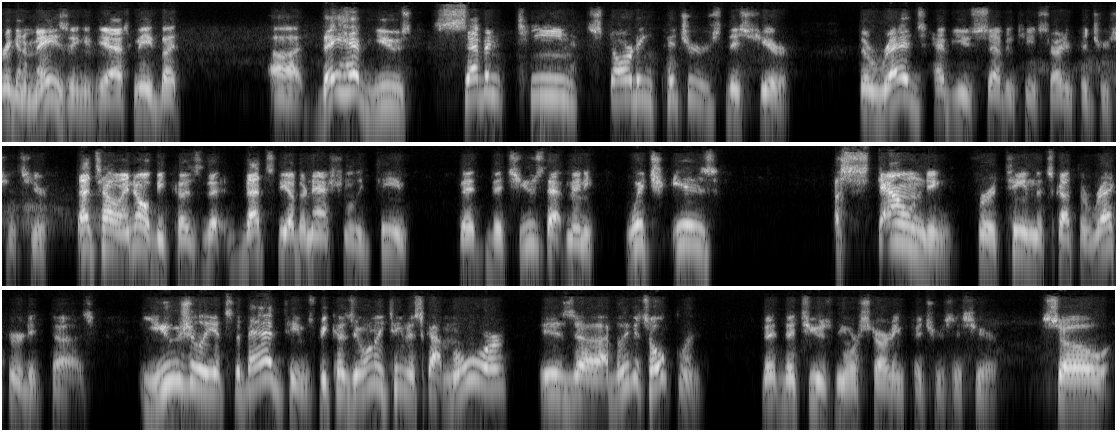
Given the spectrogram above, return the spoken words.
friggin' amazing, if you ask me. But uh, they have used 17 starting pitchers this year. The Reds have used 17 starting pitchers this year. That's how I know because th- that's the other National League team that, that's used that many, which is astounding for a team that's got the record it does. Usually it's the bad teams because the only team that's got more is, uh, I believe it's Oakland that, that's used more starting pitchers this year. So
